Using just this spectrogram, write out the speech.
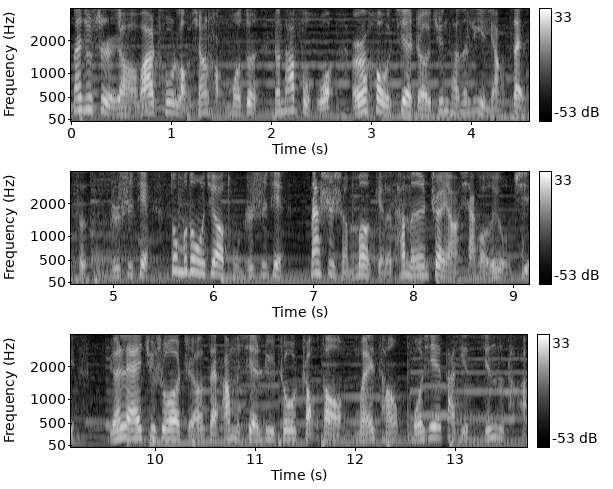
那就是要挖出老相好莫顿，让他复活，而后借着军团的力量再次统治世界，动不动就要统治世界。那是什么给了他们这样下口的勇气？原来据说，只要在阿姆谢绿洲找到埋藏魔蝎大帝的金字塔，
